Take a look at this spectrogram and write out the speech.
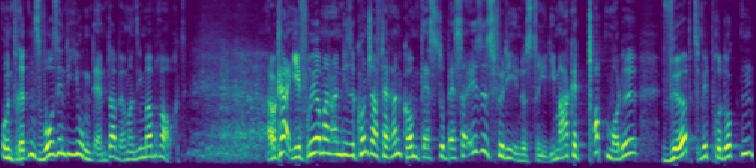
Und drittens, wo sind die Jugendämter, wenn man sie mal braucht? Aber klar, je früher man an diese Kundschaft herankommt, desto besser ist es für die Industrie. Die Marke Topmodel wirbt mit Produkten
